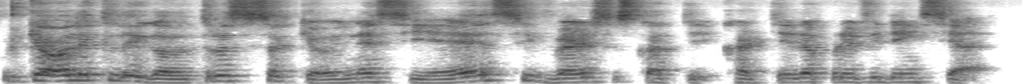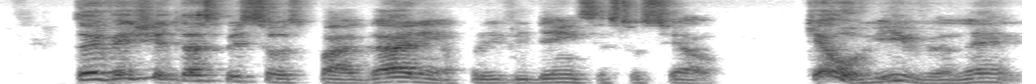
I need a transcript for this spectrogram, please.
Porque olha que legal, eu trouxe isso aqui, ó, INSS versus carteira previdenciária. Então, em vez de das pessoas pagarem a previdência social, que é horrível, né?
